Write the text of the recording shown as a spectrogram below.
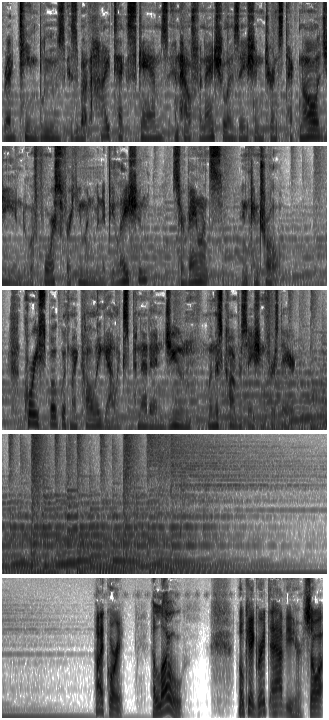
Red Team Blues, is about high tech scams and how financialization turns technology into a force for human manipulation, surveillance, and control. Cory spoke with my colleague Alex Panetta in June when this conversation first aired. Hi, Cory. Hello. Okay, great to have you here. So I,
